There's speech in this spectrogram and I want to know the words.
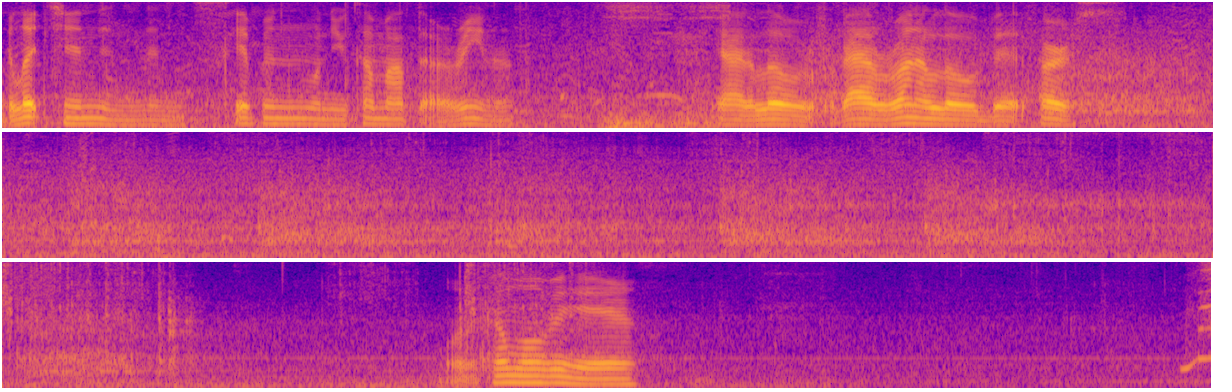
glitching and, and skipping when you come out the arena. Got a little, gotta run a little bit first. Wanna come over here. Nice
